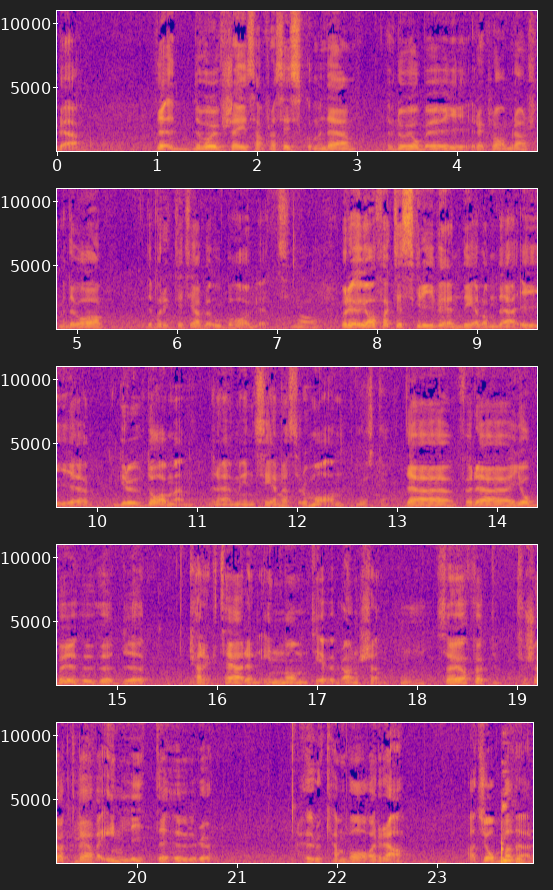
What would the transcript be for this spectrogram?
det. det. Det var ju för sig i San Francisco, men det, då jobbade jag i reklambranschen. Men det var, det var riktigt jävla obehagligt. Ja. Och det, jag har faktiskt skrivit en del om det i eh, Gruvdamen, den är min senaste roman. Just det. Där, för där jobbar ju huvudkaraktären inom tv-branschen. Mm. Så jag har försökt, försökt väva in lite hur, hur det kan vara att jobba där.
